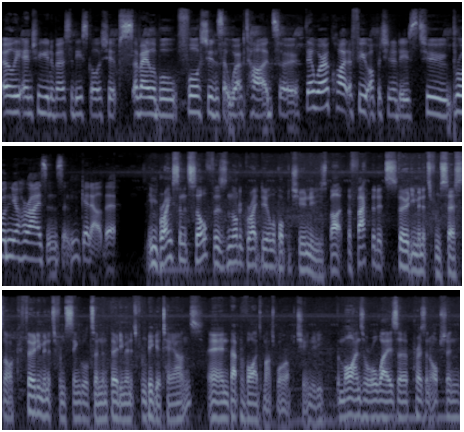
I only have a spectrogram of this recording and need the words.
early entry university scholarships available for students that worked hard. So there were quite a few opportunities to broaden your horizons and get out there. In Branxton itself, there's not a great deal of opportunities, but the fact that it's 30 minutes from Cessnock, 30 minutes from Singleton, and 30 minutes from bigger towns, and that provides much more opportunity. The mines are always a present option.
